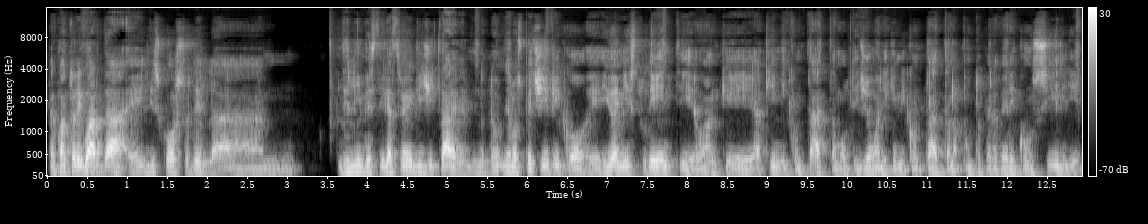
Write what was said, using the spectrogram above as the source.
Per quanto riguarda il discorso della, dell'investigazione digitale nello specifico, eh, io ai miei studenti o anche a chi mi contatta, molti giovani che mi contattano appunto per avere consigli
